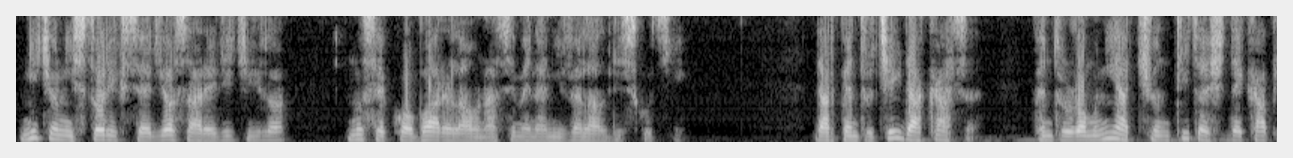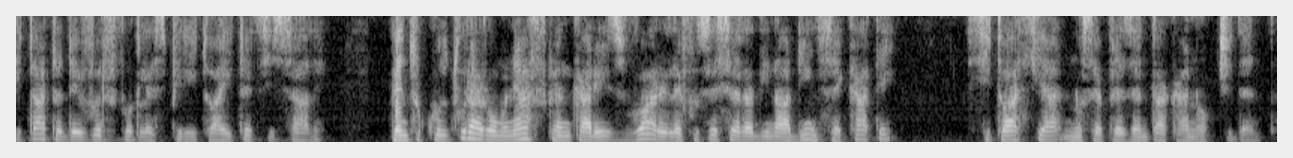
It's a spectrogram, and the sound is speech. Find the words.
niciun istoric serios a religiilor nu se coboară la un asemenea nivel al discuției. Dar pentru cei de acasă, pentru România ciuntită și decapitată de vârfurile spiritualității sale, pentru cultura românească în care izvoarele fuseseră din adin secate, situația nu se prezenta ca în Occident.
